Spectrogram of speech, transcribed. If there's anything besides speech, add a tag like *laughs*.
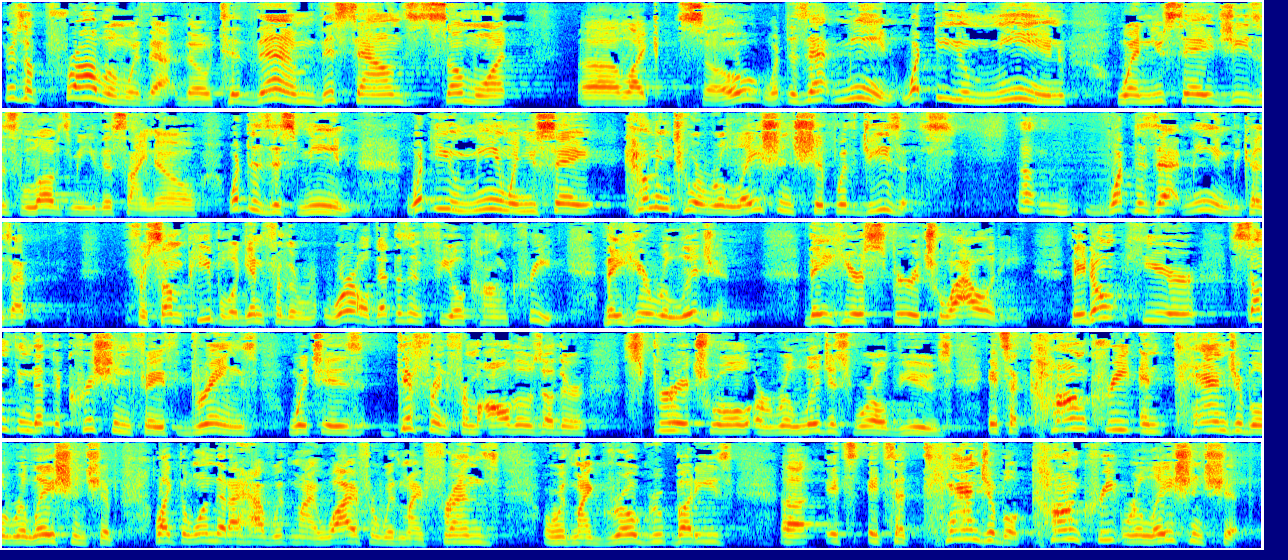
There's a problem with that though. To them, this sounds somewhat uh, like, so? What does that mean? What do you mean when you say Jesus loves me, this I know? What does this mean? What do you mean when you say, come into a relationship with Jesus? Uh, what does that mean? Because I, for some people, again, for the world, that doesn't feel concrete. They hear religion. They hear spirituality. They don't hear something that the Christian faith brings, which is different from all those other spiritual or religious worldviews. It's a concrete and tangible relationship, like the one that I have with my wife or with my friends or with my grow group buddies. Uh, it's, it's a tangible, concrete relationship.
